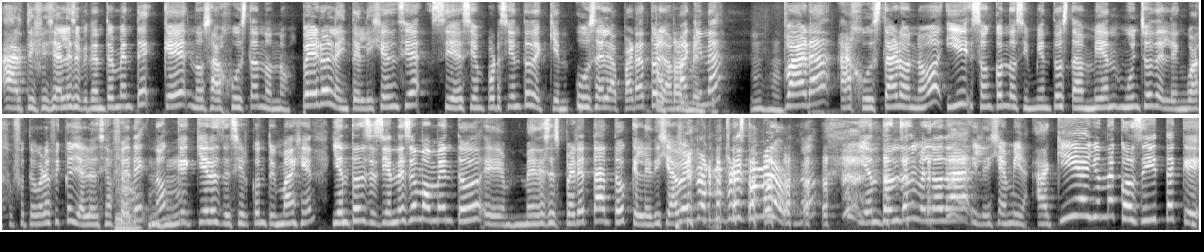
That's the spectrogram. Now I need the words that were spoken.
artificiales, evidentemente, que nos ajustan o no. Pero la inteligencia sí es 100% de quien usa el aparato, la Para ajustar o no. Y son conocimientos también mucho del lenguaje fotográfico, ya lo decía Fede, ¿no? ¿Qué quieres decir con tu imagen? Y entonces, y en ese momento eh, me desesperé tanto que le dije, a ver, préstamelo, ¿no? Y entonces me lo da y le dije, mira, aquí hay una cosita que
